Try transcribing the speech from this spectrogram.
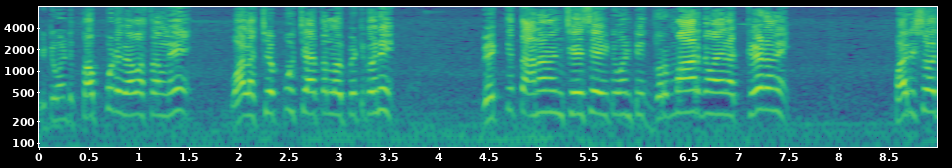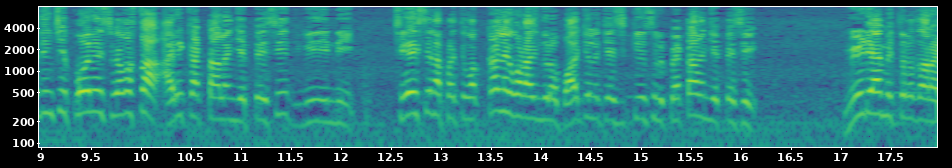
ఇటువంటి తప్పుడు వ్యవస్థల్ని వాళ్ళ చెప్పు చేతల్లో పెట్టుకొని వ్యక్తిత్వ అననం చేసే ఇటువంటి దుర్మార్గమైన క్రీడని పరిశోధించి పోలీస్ వ్యవస్థ అరికట్టాలని చెప్పేసి దీన్ని చేసిన ప్రతి ఒక్కరిని కూడా ఇందులో బాధ్యులను చేసి కేసులు పెట్టాలని చెప్పేసి మీడియా మిత్రుల ద్వారా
